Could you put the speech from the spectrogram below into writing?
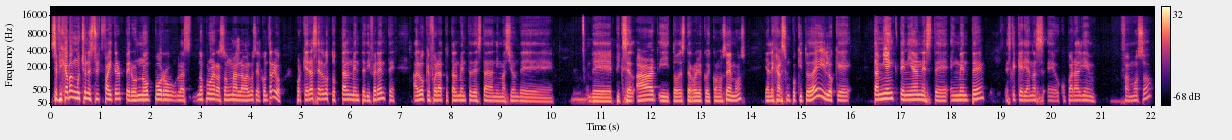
Se fijaban mucho en Street Fighter, pero no por, las, no por una razón mala o algo así, al contrario, porque era hacer algo totalmente diferente algo que fuera totalmente de esta animación de, de pixel art y todo este rollo que hoy conocemos y alejarse un poquito de ahí. Y lo que también tenían este, en mente es que querían eh, ocupar a alguien famoso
